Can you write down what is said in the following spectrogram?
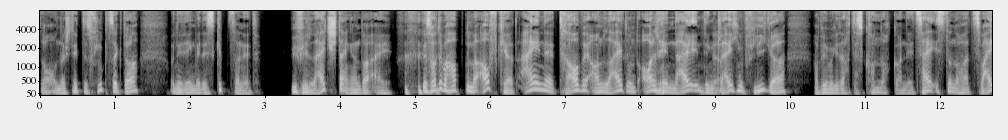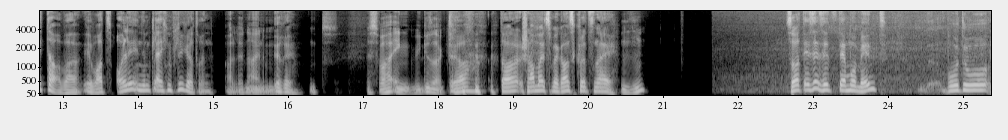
So, und dann steht das Flugzeug da und ich denke mir, das gibt's ja nicht. Wie viele Leute steigen da ein? Das hat überhaupt nicht mehr aufgehört. Eine Traube an Leid und alle hinein in den Ja. gleichen Flieger. Habe ich mir gedacht, das kann doch gar nicht sein. Ist da noch ein zweiter, aber ihr wart alle in dem gleichen Flieger drin. Alle in einem. Irre. Und es war eng, wie gesagt. Ja, da schauen wir jetzt mal ganz kurz rein. Mhm. So, das ist jetzt der Moment, wo du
